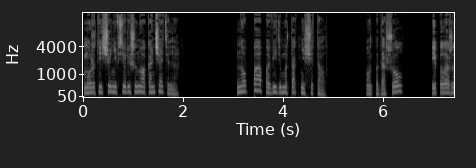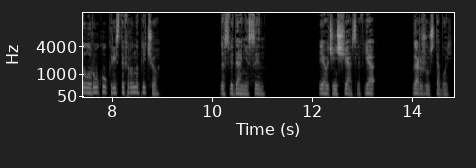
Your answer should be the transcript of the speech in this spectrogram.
Может, еще не все решено окончательно. Но папа, видимо, так не считал. Он подошел и положил руку Кристоферу на плечо. «До свидания, сын. Я очень счастлив. Я горжусь тобой.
